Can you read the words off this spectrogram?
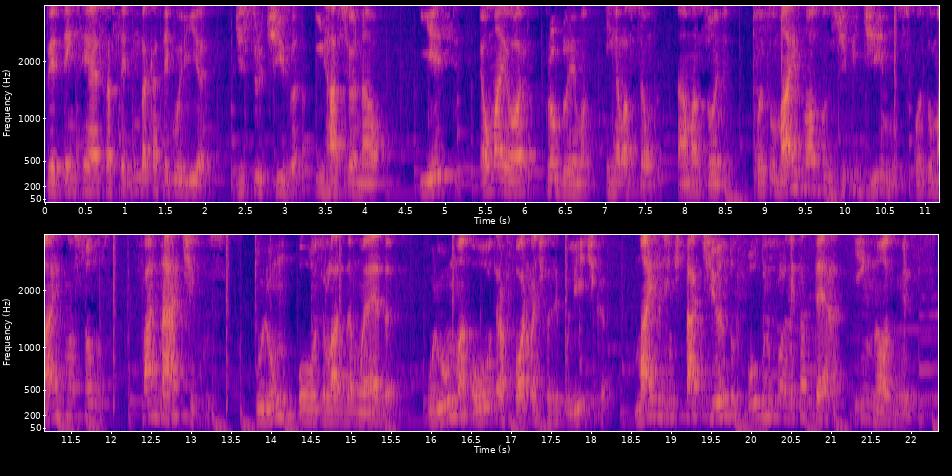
pertencem a essa segunda categoria, destrutiva, irracional. E esse é o maior problema em relação à Amazônia. Quanto mais nós nos dividimos, quanto mais nós somos fanáticos por um ou outro lado da moeda, por uma ou outra forma de fazer política, mais a gente está ateando fogo no planeta Terra e em nós mesmos.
